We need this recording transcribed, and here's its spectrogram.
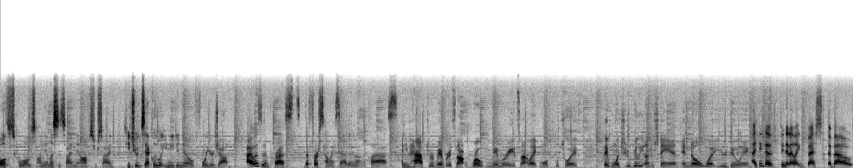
Both schools, on the enlisted side and the officer side, teach you exactly what you need to know for your job. I was impressed the first time I sat in on a class. And you have to remember, it's not rote memory. It's not like multiple choice. They want you to really understand and know what you're doing. I think the thing that I like best about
